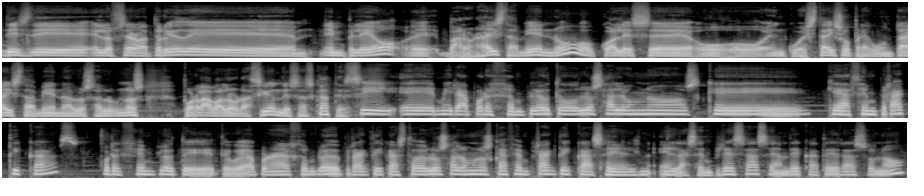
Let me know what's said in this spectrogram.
Desde el Observatorio de Empleo, eh, valoráis también, ¿no? ¿Cuáles, eh, o, encuestáis o preguntáis también a los alumnos por la valoración de esas cátedras? Sí, eh, mira, por ejemplo, todos los alumnos que, hacen prácticas, por ejemplo, te, voy a poner ejemplo de prácticas, todos los alumnos que hacen prácticas en, las empresas, sean de cátedras o no,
